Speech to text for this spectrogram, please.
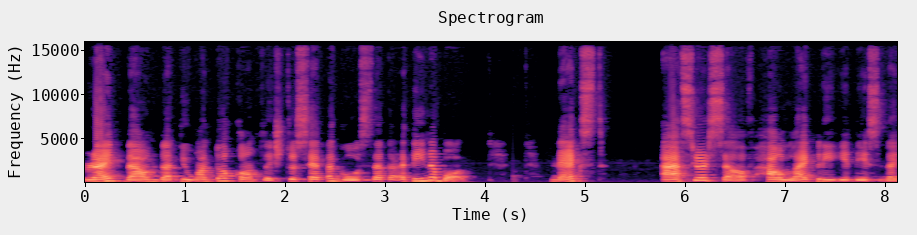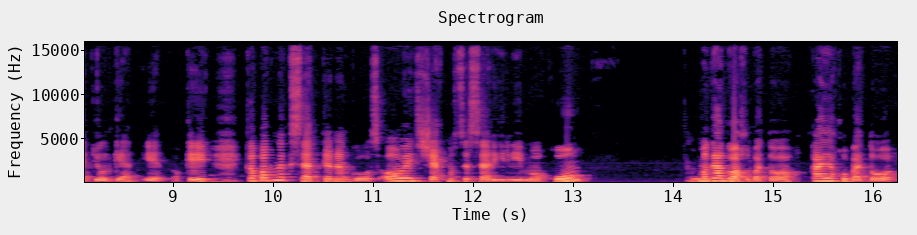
Write down that you want to accomplish to set a goals that are attainable. Next, ask yourself how likely it is that you'll get it. Okay? Kapag nag-set ka ng goals, always check mo sa sarili mo kung magagawa ko ba to? Kaya ko ba to?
